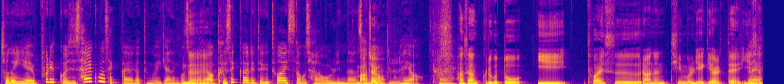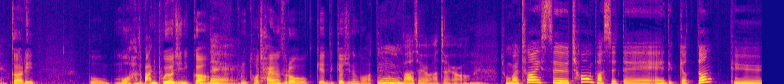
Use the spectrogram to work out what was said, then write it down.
저는 이 apricot이 살구 색깔 같은 거 얘기하는 거잖아요. 네. 그 색깔이 되게 트와이스하고 잘 어울린다는 맞아요. 생각을 해요. 네. 항상 그리고 또 이 트와이스라는 팀을 얘기할 때이 색깔이 또 뭐 항상 많이 보여지니까 네. 좀더 자연스럽게 느껴지는 것 같아요. 음, 맞아요, 맞아요. 음. 정말 트와이스 처음 봤을 때에 느꼈던 그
